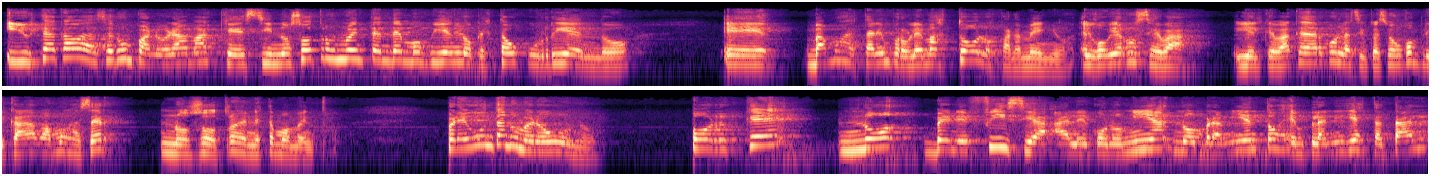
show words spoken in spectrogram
Y usted acaba de hacer un panorama que si nosotros no entendemos bien lo que está ocurriendo, eh, vamos a estar en problemas todos los panameños. El gobierno se va y el que va a quedar con la situación complicada vamos a ser nosotros en este momento. Pregunta número uno, ¿por qué no beneficia a la economía nombramientos en planilla estatal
